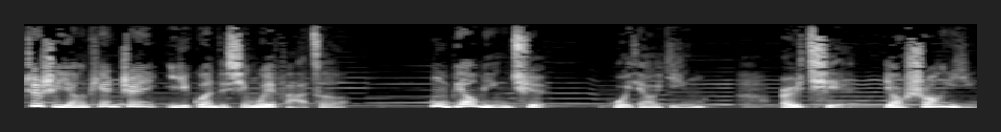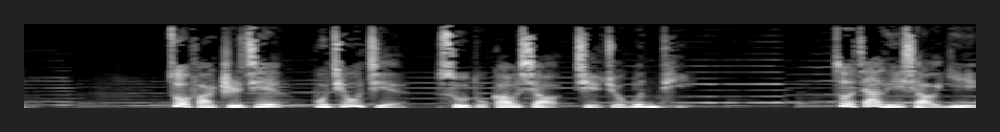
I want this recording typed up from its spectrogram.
这是杨天真一贯的行为法则：目标明确，我要赢，而且要双赢。做法直接不纠结，速度高效解决问题。作家李小艺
